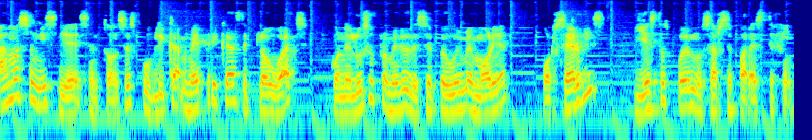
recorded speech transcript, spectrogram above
Amazon ECS entonces publica métricas de CloudWatch con el uso promedio de CPU y memoria por service y estos pueden usarse para este fin.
